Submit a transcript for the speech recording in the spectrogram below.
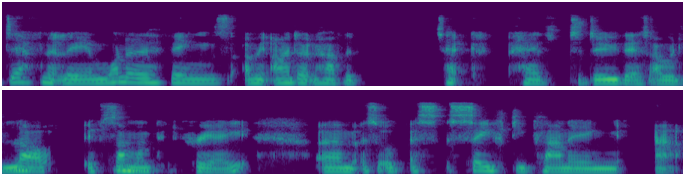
definitely and one of the things i mean i don't have the tech head to do this i would love if someone could create um, a sort of a safety planning app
